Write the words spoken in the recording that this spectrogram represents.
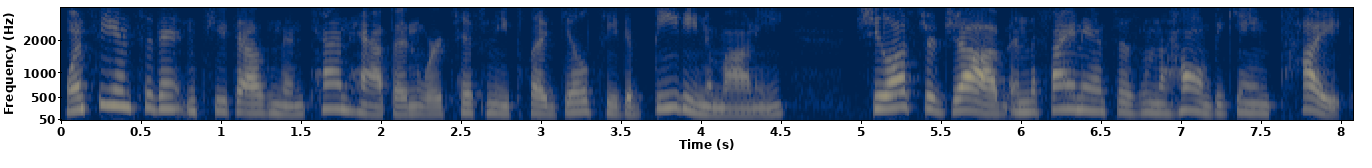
Once the incident in 2010 happened where Tiffany pled guilty to beating Emani, she lost her job and the finances in the home became tight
